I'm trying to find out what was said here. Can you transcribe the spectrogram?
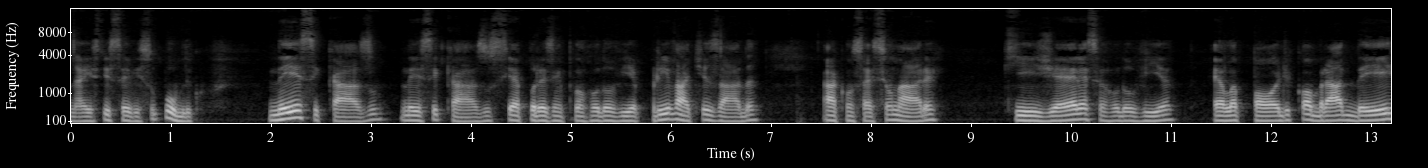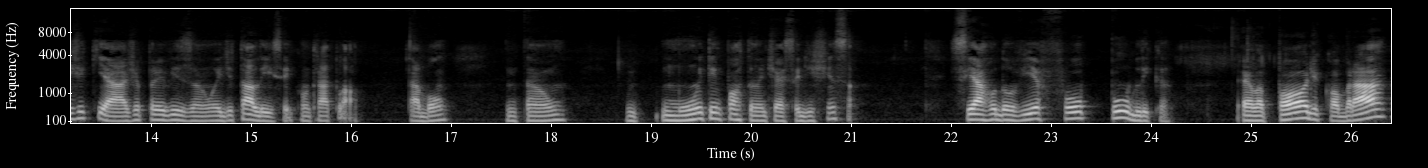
né, isso de serviço público. Nesse caso, nesse caso, se é, por exemplo, uma rodovia privatizada, a concessionária que gera essa rodovia, ela pode cobrar desde que haja previsão editalícia e contratual, tá bom? Então, muito importante essa distinção. Se a rodovia for pública. Ela pode cobrar,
